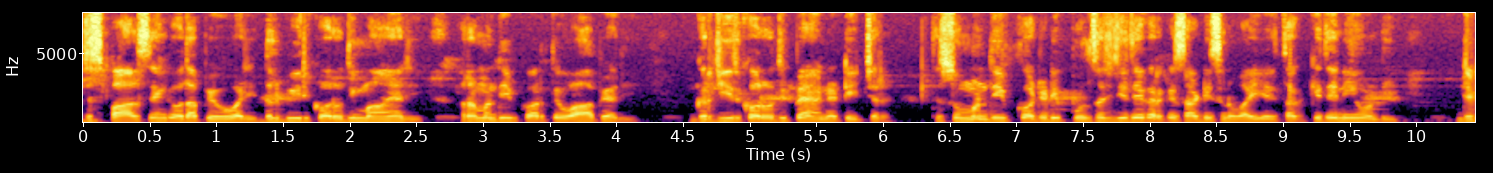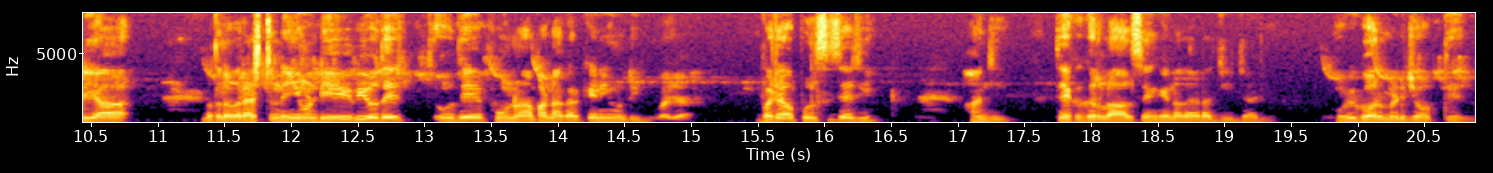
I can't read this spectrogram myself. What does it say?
ਜਸਪਾਲ ਸਿੰਘ ਉਹਦਾ ਪਿਓ ਹੈ ਜੀ। ਦਲਬੀਰ ਕੌਰ ਉਹਦੀ ਮਾਂ ਹੈ ਜੀ। ਰਮਨਦੀਪ ਕੌਰ ਤੇ ਉਹ ਆਪ ਹੈ ਜੀ। ਗੁਰਜੀਤ ਕੌਰ ਉਹਦੀ ਭੈਣ ਹੈ ਟੀਚਰ। ਤੇ ਸੁਮਨਦੀਪ ਕੌਰ ਜਿਹੜੀ ਪੁਲਿਸ 'ਚ ਜਿਹਦੇ ਕਰਕੇ ਸਾਡੀ ਸੁਣਵਾਈ ਅਜੇ ਤੱਕ ਕਿਤੇ ਨਹੀਂ ਹੁੰਦੀ। ਜਿਹੜੀ ਆ ਮਤਲਬ ਅਰੈਸਟ ਨਹੀਂ ਹੁੰਦੀ ਇਹ ਵੀ ਉਹਦੇ ਉਹਦੇ ਫੋਨਾਂ ਫਾਨਾਂ ਕਰਕੇ ਨਹੀਂ ਹੁੰਦੀ। ਵਜ੍ਹਾ? ਵਜ੍ਹਾ ਪੁਲਿਸ 'ਚ ਹੈ ਜੀ। ਹਾਂਜੀ। ਤੇ ਇੱਕ ਗੁਰਲਾਲ ਸਿੰਘ ਇਹਨਾਂ ਦਾ ਜਿਹੜਾ ਜੀਜਾ ਜੀ ਉਹ ਵੀ ਗਵਰਨਮੈਂਟ ਜੌਬ ਤੇ ਹੈ ਜੀ।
